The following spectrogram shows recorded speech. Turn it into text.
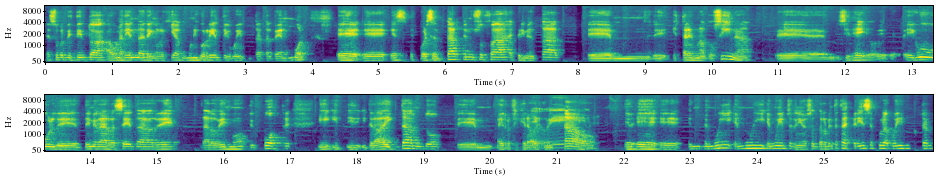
es súper distinto a, a, una tienda de tecnología común y corriente que voy a encontrar tal vez en un mall. Eh, eh, es, poder sentarte en un sofá, experimentar, eh, estar en una cocina, decir, hey, Google, dime la receta de, da lo mismo, de un postre, y, y, te la va dictando, hay refrigeradores conectados. es, muy, es, muy, es muy entretenido. de repente estas experiencias tú las puedes encontrar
